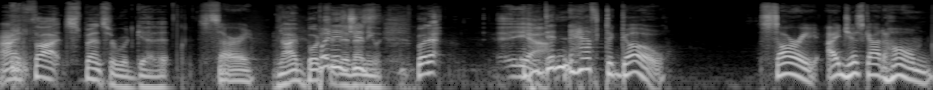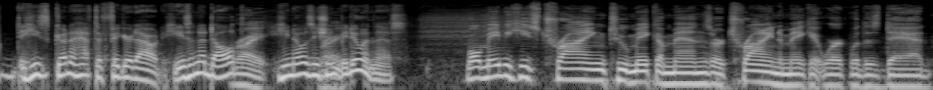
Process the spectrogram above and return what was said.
I thought Spencer would get it. Sorry. No, I butchered it it's just- anyway. But uh, yeah, He didn't have to go. Sorry, I just got home. He's gonna have to figure it out. He's an adult. Right. He knows he shouldn't Right. be doing this. Well, maybe he's trying to make amends or trying to make it work with his dad,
